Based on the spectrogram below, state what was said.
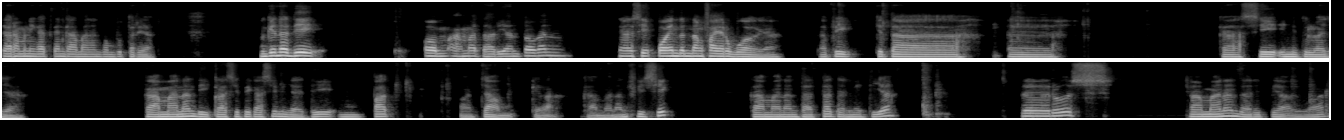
Cara meningkatkan keamanan komputer ya. Mungkin tadi Om Ahmad Haryanto kan ngasih poin tentang firewall ya. Tapi kita eh, kasih ini dulu aja. Keamanan diklasifikasi menjadi empat macam. Oke lah. Keamanan fisik, keamanan data dan media, terus keamanan dari pihak luar.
